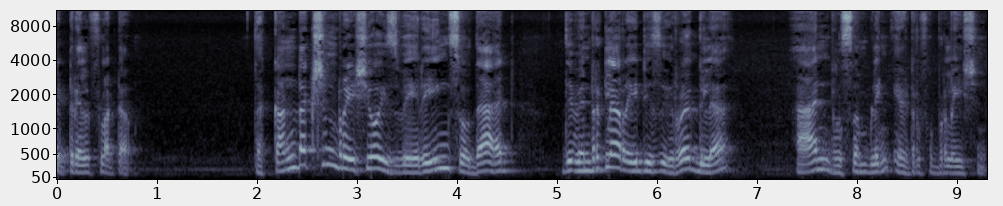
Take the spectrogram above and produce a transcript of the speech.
atrial flutter. The conduction ratio is varying so that the ventricular rate is irregular and resembling atrial fibrillation.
